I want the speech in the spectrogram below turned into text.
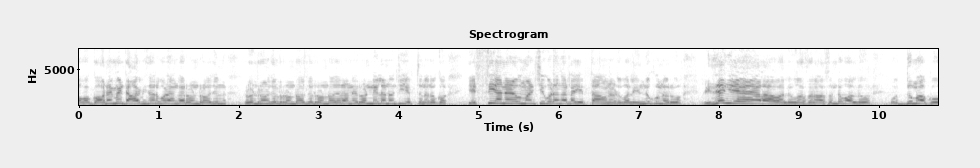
ఒక గవర్నమెంట్ ఆఫీసర్ కూడా ఇంకా రెండు రోజులు రెండు రోజులు రెండు రోజులు రెండు రోజులు అని రెండు నెలల నుంచి చెప్తున్నారు ఒక ఎస్సీ అనే మనిషి కూడా అట్లా చెప్తా ఉన్నాడు వాళ్ళు ఎందుకున్నారు రిజైన్ చేయాలా వాళ్ళు అసలు అసలు వాళ్ళు వద్దు మాకు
